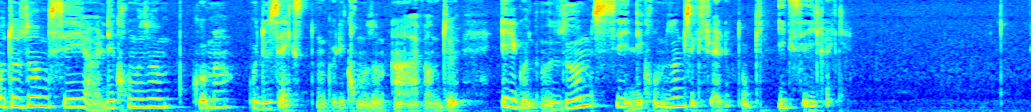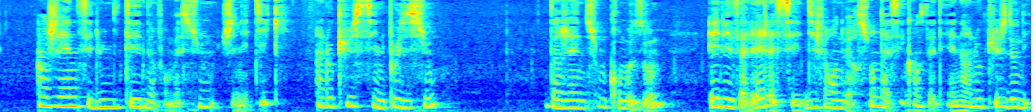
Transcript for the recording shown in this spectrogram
Autosomes, c'est euh, les chromosomes communs aux deux sexes, donc les chromosomes 1 à 22, et les gonosomes, c'est les chromosomes sexuels, donc X et Y. Un gène, c'est l'unité d'information génétique. Un locus, c'est une position d'un gène sur le chromosome. Et les allèles, c'est différentes versions de la séquence d'ADN un locus donné.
